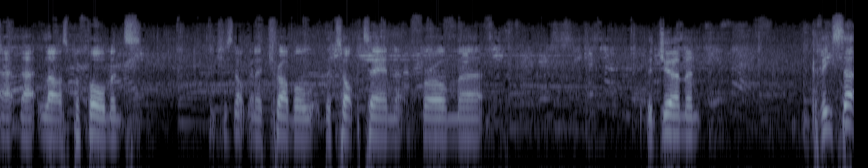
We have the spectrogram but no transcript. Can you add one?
at that last performance. She's not going to trouble the top 10 from uh, the German Griesser.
